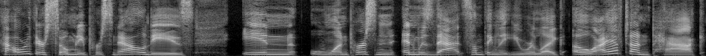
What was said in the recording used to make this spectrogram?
how are there so many personalities in one person? And was that something that you were like oh i have to unpack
